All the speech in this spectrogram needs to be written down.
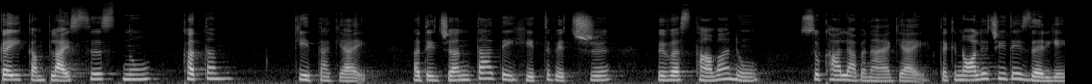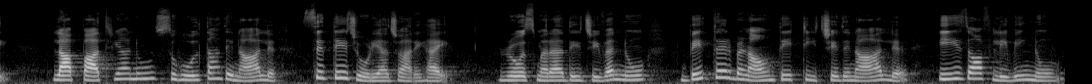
ਕਈ ਕੰਪਲਾਈਸਸ ਨੂੰ ਖਤਮ ਕੀਤਾ ਗਿਆ ਹੈ ਅਤੇ ਜਨਤਾ ਦੇ ਹਿੱਤ ਵਿੱਚ ਵਿਵਸਥਾਵਾਂ ਨੂੰ ਸੁਖਾਲਾ ਬਣਾਇਆ ਗਿਆ ਹੈ ਟੈਕਨੋਲੋਜੀ ਦੇ ਜ਼ਰੀਏ ਲਾਭਪਾਤਰੀਆਂ ਨੂੰ ਸਹੂਲਤਾਂ ਦੇ ਨਾਲ ਸਿੱਧੇ ਜੋੜਿਆ ਜਾ ਰਿਹਾ ਹੈ ਰੋਜ਼ਮਰਾ ਦੇ ਜੀਵਨ ਨੂੰ ਬਿਹਤਰ ਬਣਾਉਣ ਦੇ ਟੀਚੇ ਦੇ ਨਾਲ ਈਜ਼ ਆਫ ਲਿਵਿੰਗ ਨੂੰ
